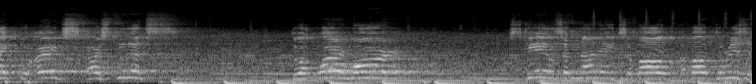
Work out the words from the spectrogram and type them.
Like to urge our students to acquire more skills and knowledge about about tourism.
